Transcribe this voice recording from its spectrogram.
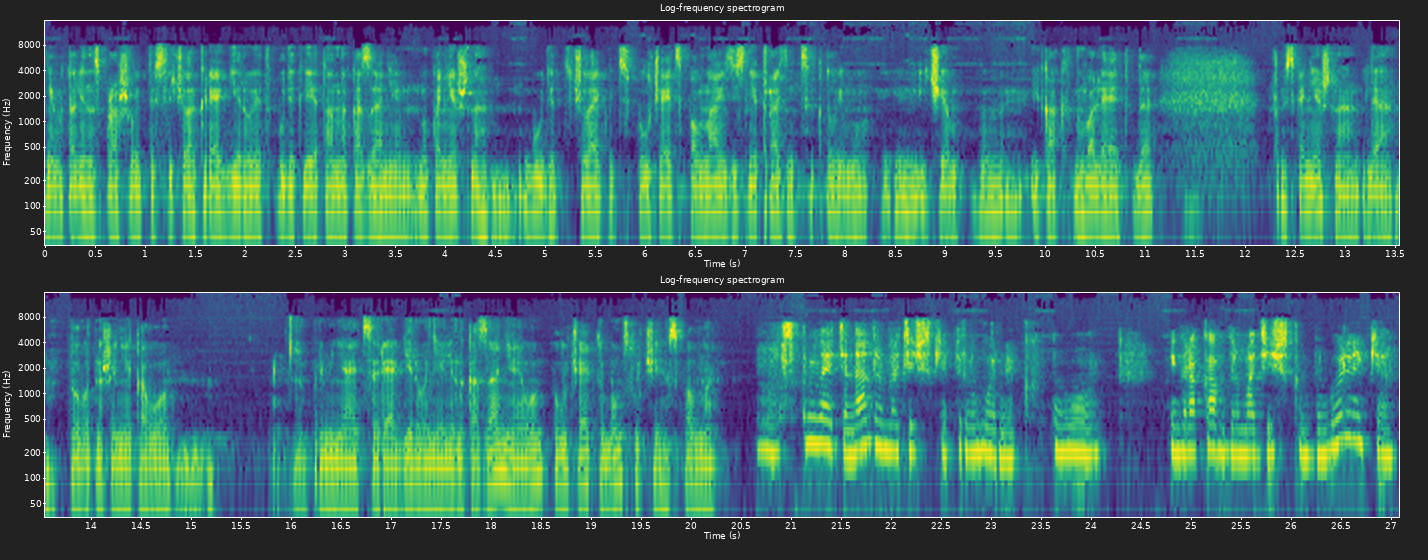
И вот Алина спрашивает, если человек реагирует, будет ли это наказанием? Ну, конечно, будет. Человек ведь получает сполна, и здесь нет разницы, кто ему и, чем, э, и как наваляет, да? То есть, конечно, для того, в отношении кого применяется реагирование или наказание, он получает в любом случае сполна. Вспоминайте, да, драматический треугольник? У игрока в драматическом треугольнике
